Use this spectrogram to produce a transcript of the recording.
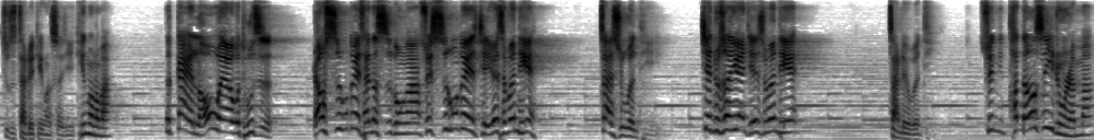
就是战略定位设计，听懂了吗？那盖楼我要个图纸，然后施工队才能施工啊。所以施工队解决什么问题？战术问题。建筑设计院解决什么问题？战略问题。所以你他能是一种人吗？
